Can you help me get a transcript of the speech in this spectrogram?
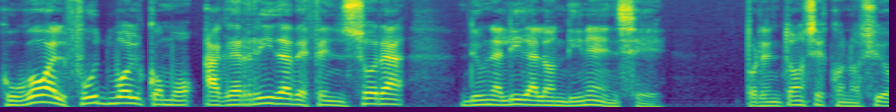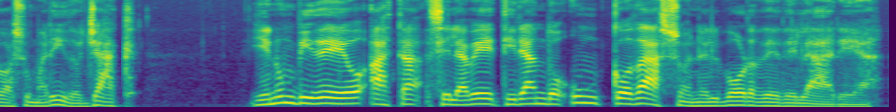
Jugó al fútbol como aguerrida defensora de una liga londinense, por entonces conoció a su marido, Jack, y en un video hasta se la ve tirando un codazo en el borde del área.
